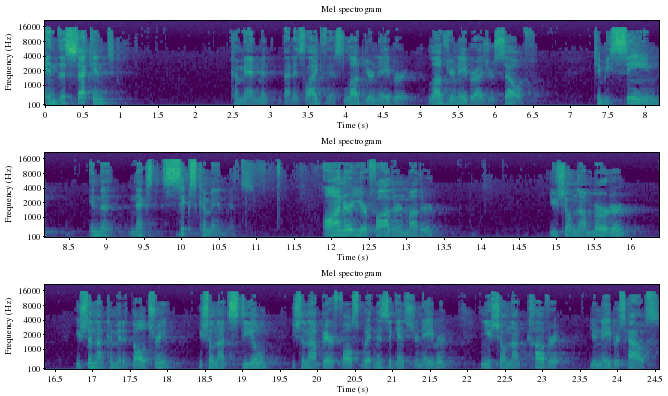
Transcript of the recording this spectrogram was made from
And the second commandment that is like this, love your neighbor, love your neighbor as yourself, can be seen in the next six commandments. Honor your father and mother, You shall not murder. You shall not commit adultery. You shall not steal. You shall not bear false witness against your neighbor. And you shall not covet your neighbor's house.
